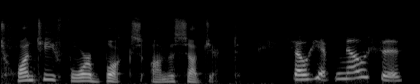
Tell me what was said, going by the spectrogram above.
24 books on the subject. So, hypnosis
